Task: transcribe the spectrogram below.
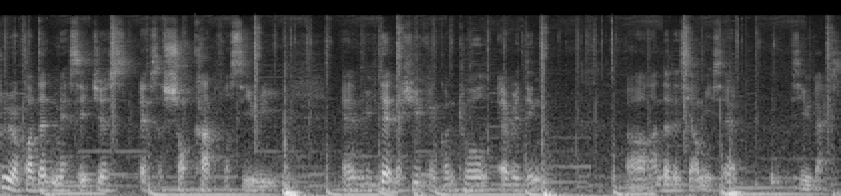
pre-recorded messages as a shortcut for Siri. And with that, actually, you can control everything uh, under the Xiaomi's app. See you guys.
